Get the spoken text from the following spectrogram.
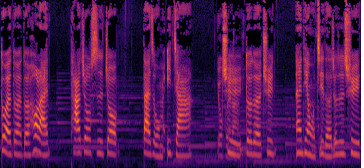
对对对，后来他就是就带着我们一家去，对对去。那天我记得就是去，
